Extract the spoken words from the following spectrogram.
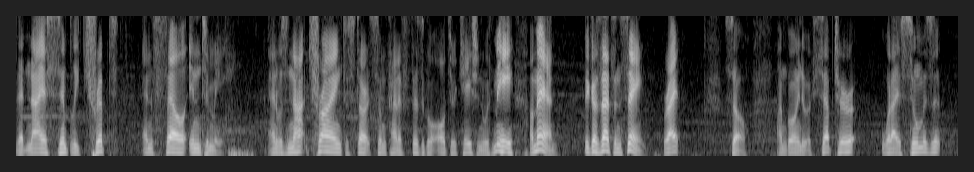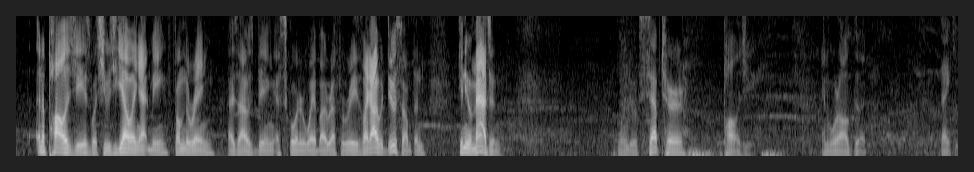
that Nia simply tripped and fell into me and was not trying to start some kind of physical altercation with me, a man, because that's insane, right? So I'm going to accept her, what I assume is an apology, is what she was yelling at me from the ring as I was being escorted away by referees. Like I would do something. Can you imagine? I'm going to accept her apology, and we're all good. Thank you.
